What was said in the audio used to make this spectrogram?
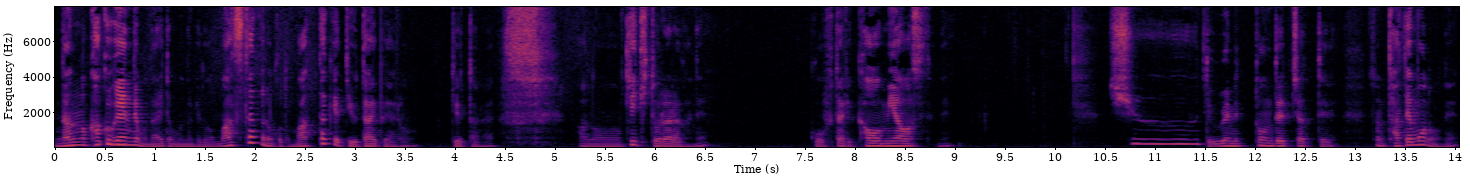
何の格言でもないと思うんだけど松茸のこと松茸っていうタイプやろ。って言ったらね。あのキキとララがねこう2人顔見合わせてねシューって上に飛んでっちゃってその建物をね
